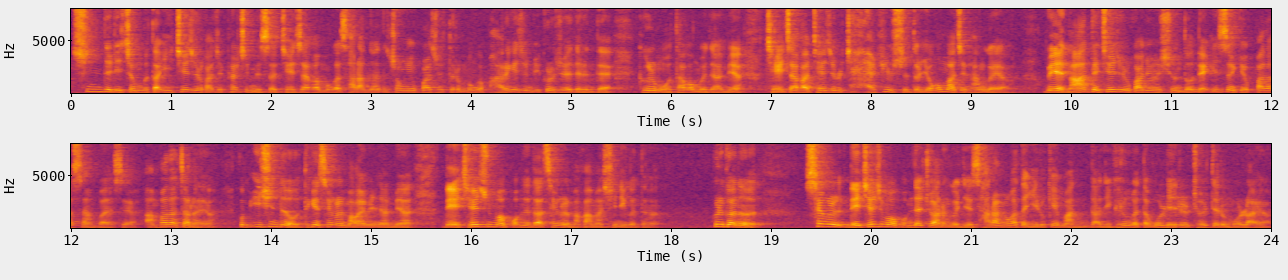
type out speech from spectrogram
신들이 전부 다 이 재주를 가지고 펼치면서 제자가 뭔가 사람들한테 존경받을 수 있도록 뭔가 바르게 좀 이끌어줘야 되는데 그걸 못하고 뭐냐면 제자가 재주를 잘 피울 수 있도록 요것만 지금 한 거예요. 왜 나한테 재주를 가지고 신도 내 인성 교육 받았어요? 안 받았어요? 안 받았잖아요. 그럼 이 신들 어떻게 생을 마감했냐면 내 재주만 뽑는다 생을 마감한 신이거든. 그러니까는 생을 내 재주만 뽐낼 줄 아는 거지 사람을 갖다 이렇게 만든다지 그런 것 갖다 원리를 절대로 몰라요.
